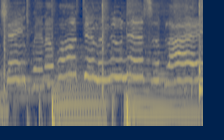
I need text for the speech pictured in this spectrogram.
Change when I walked in the newness of life.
